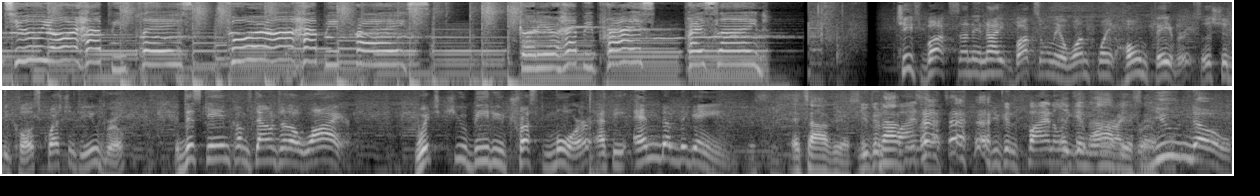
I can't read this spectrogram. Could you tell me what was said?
to your happy place for a happy price. Go to your happy price, Priceline. Chiefs Bucks Sunday night. Bucks only a one point home favorite, so this should be close. Question to you, bro. If this game comes down to the wire, which QB do you trust more at the end of the game? It's obvious. You can an finally, answer. you can finally It's get an one right. Bro. answer. You know,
